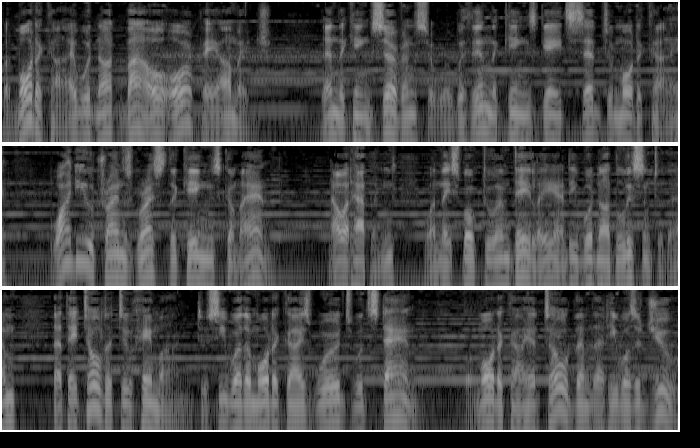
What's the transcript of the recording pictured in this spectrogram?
But Mordecai would not bow or pay homage. Then the king's servants who were within the king's gates said to Mordecai, Why do you transgress the king's command? Now it happened, when they spoke to him daily, and he would not listen to them, that they told it to Haman, to see whether Mordecai's words would stand. For Mordecai had told them that he was a Jew.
